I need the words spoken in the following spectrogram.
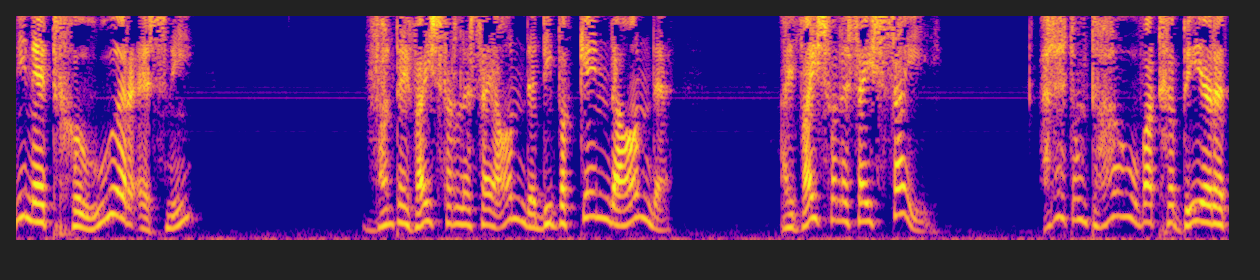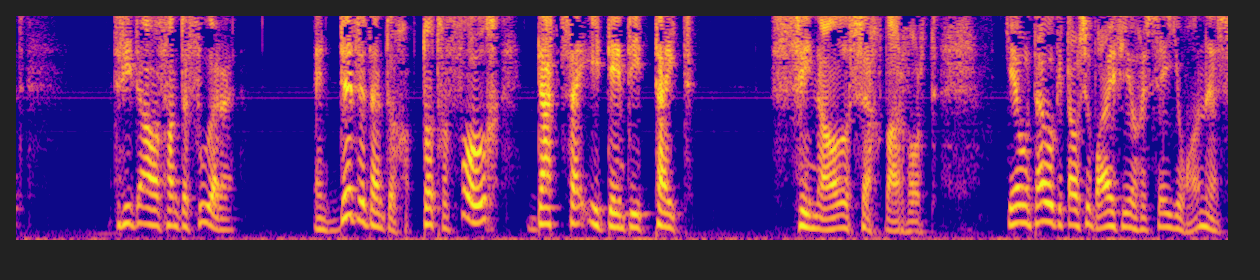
nie net gehoor is nie, want hy wys vir hulle sy hande, die bekende hande. Hy wys vir hulle sy sy. Hulle het onthou wat gebeur het 3 dae van tevore. En dit het dan tot gevolg dat sy identiteit finaal sigbaar word. Jy onthou ek het al so baie vir jou gesê Johannes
